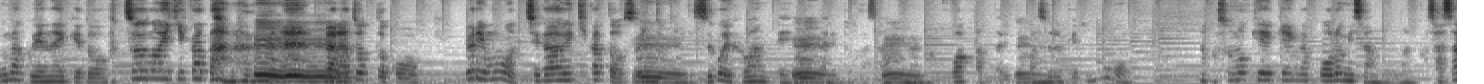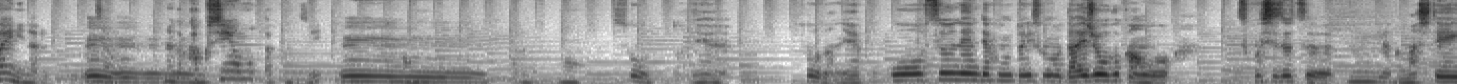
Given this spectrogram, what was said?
うまく言えないけど普通の生き方うんうんうん。からちょっとこうよりも違う生き方をする時ってすごい不安定だったりとかさ、うん。なんか怖かったりとかするけども、なんかその経験がこうロミさんのなんか支えになるっていうかさ、うんなんか確信を持った感じうんうんあるのかそうだね。そうだね。ここ数年で本当にその大丈夫感を少しずつな。うん。なんか増して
